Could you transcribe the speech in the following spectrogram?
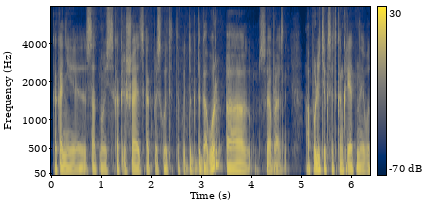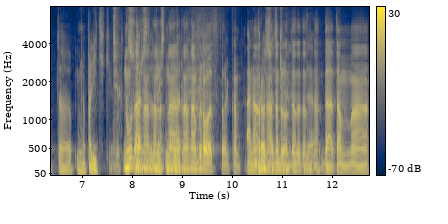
как они соотносятся, как решается, как происходит такой договор э, своеобразный. А политикс это конкретные вот э, именно политики. Вот, ну, государство, на, на, то есть, например... на, на, наоборот. Только, а, наоборот, на, наоборот, да, да, да, да, да, да, там э,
